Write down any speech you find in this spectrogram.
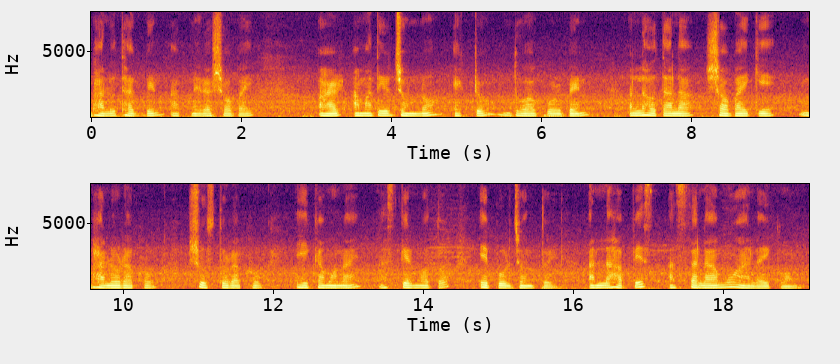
ভালো থাকবেন আপনারা সবাই। আর আমাদের জন্য একটু দোয়া করবেন। আল্লাহ তালা সবাইকে ভালো রাখুক, সুস্থ রাখুক। এই কামনায় আজকের মতো এ পর্যন্তই। আল্লাহ হাফেজ। আসসালামু আলাইকুম।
